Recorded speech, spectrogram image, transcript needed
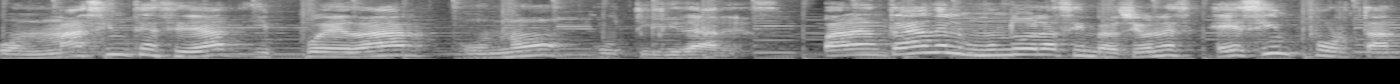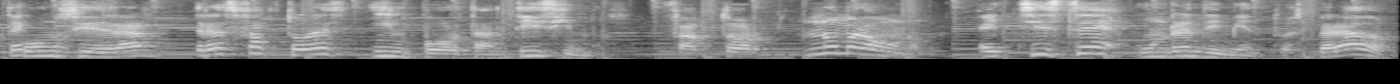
con más intensidad y puede dar o no utilidades. Para entrar en el mundo de las inversiones es importante considerar tres factores importantísimos. Factor número uno. Existe un rendimiento esperado.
